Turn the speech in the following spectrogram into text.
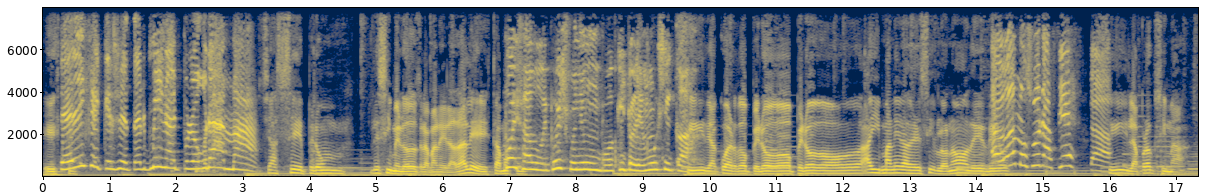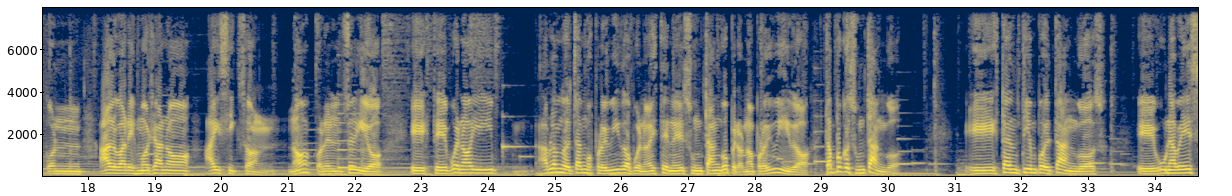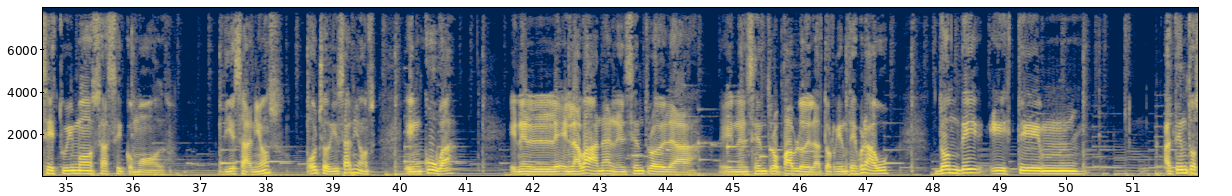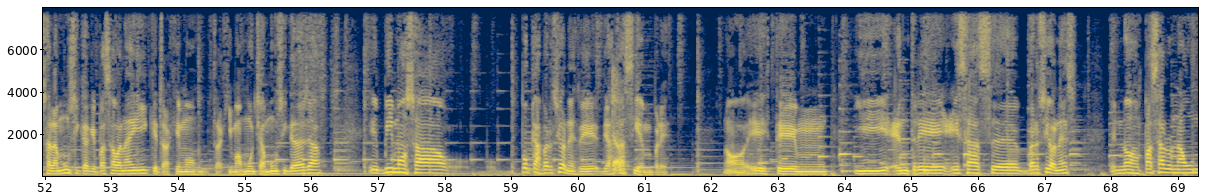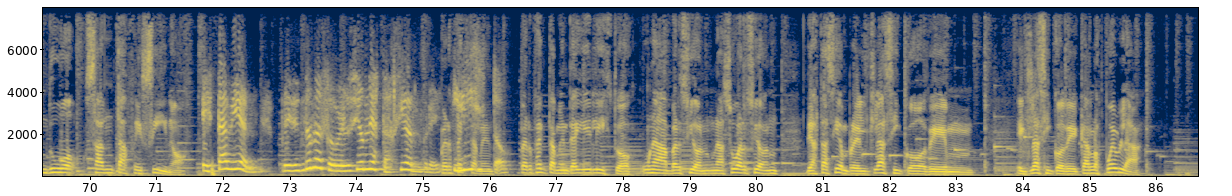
Este, Te dije que se termina el programa. ya sé, pero mm, decímelo de otra manera, dale, estamos Por favor, ¿puedes poner un poquito de música? Sí, de acuerdo, pero pero hay manera de decirlo, ¿no? De, de- Hagamos una fiesta. Sí, la próxima, con Álvarez Moyano Isaacson, ¿no? Con el trío. Este, bueno, y hablando de tangos prohibidos, bueno, este es un tango, pero no prohibido. Tampoco es un tango. Eh, está en tiempo de tangos. Eh, una vez estuvimos hace como 10 años, 8 o 10 años, en Cuba, en, el, en La Habana, en el centro de la, en el centro Pablo de la Torrientes Brau, donde este mm, atentos a la música que pasaban ahí, que trajimos, trajimos mucha música de allá, eh, vimos a pocas versiones de, de Hasta Siempre. ¿no? Este, mm, y entre esas eh, versiones eh, nos pasaron a un dúo santafesino. Está bien, presentame su versión de hasta siempre. Y Perfectamente. listo. Perfectamente, ahí listo. Una versión, una subversión de Hasta Siempre, el clásico de. mm, El clásico de Carlos Puebla,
